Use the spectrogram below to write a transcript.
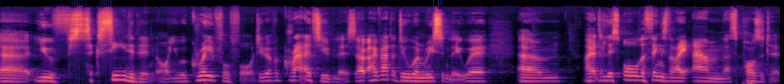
uh, you've succeeded in or you were grateful for do you have a gratitude list i've had to do one recently where um, i had to list all the things that i am that's positive.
